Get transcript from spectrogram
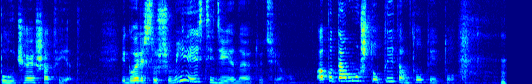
получаешь ответ. И говоришь, слушай, у меня есть идея на эту тему. А потому что ты там то-то и то-то.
